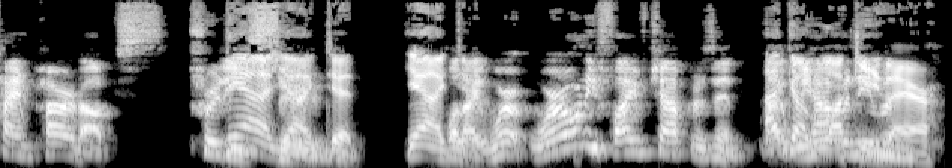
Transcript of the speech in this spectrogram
Time Paradox pretty Yeah, soon. yeah, I did. Yeah, I Well, did. like we're we're only five chapters in. I got lucky even- there.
